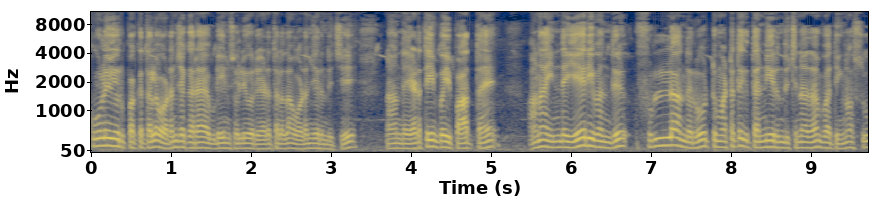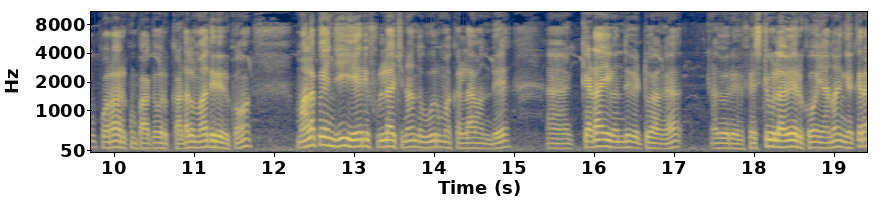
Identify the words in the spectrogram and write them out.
கூலையூர் பக்கத்தில் உடஞ்சக்கரை அப்படின்னு சொல்லி ஒரு இடத்துல தான் உடஞ்சிருந்துச்சு. நான் அந்த இடத்தையும் போய் பார்த்தேன். ஆனால் இந்த ஏரி வந்து ஃபுல்லாக அந்த ரோட்டு மட்டத்துக்கு தண்ணி இருந்துச்சுன்னா தான் பார்த்தீங்கன்னா சூப்பராக இருக்கும். பார்க்க ஒரு கடல் மாதிரி இருக்கும். மழை பெஞ்சி ஏரி ஃபுல்லாச்சுன்னா அந்த ஊர் மக்கள்லாம் வந்து கிடாய் கெடாய் வந்து வெட்டுவாங்க. அது ஒரு ஃபெஸ்டிவலாகவே இருக்கும். ஏன்னா இங்கே இருக்கிற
